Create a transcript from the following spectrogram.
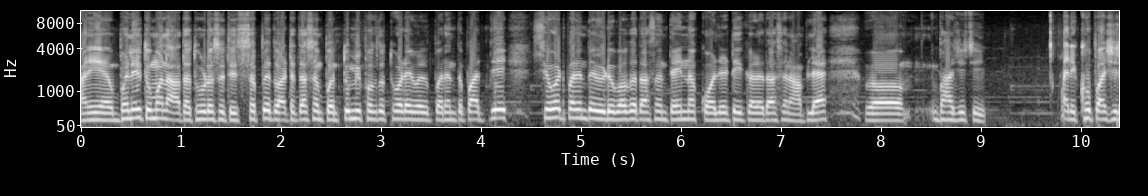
आणि भले तुम्हाला आता थोडंसं ते सफेद वाटत असेल पण तुम्ही फक्त थोड्या वेळपर्यंत पाच ते शेवटपर्यंत व्हिडिओ बघत असेल त्यांना क्वालिटी कळत असेल आपल्या भाजीची. आणि खूप अशी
